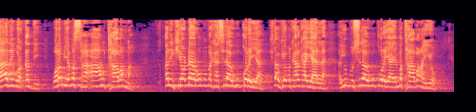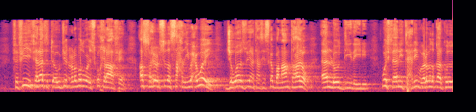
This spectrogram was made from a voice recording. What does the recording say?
qaadayn warqadii walam yamasha aanu taabanna qalinkii oo dheer unbuu markaa sidaa ugu qorayaa kitaabkii markaa halkaa yaalla ayuunbuu sidaa ugu qorayaa ma taabanayo ففيihi ثaلaثaة أwجin culamadu way isku khilaafeen aلصaحيiحu sida saxdii waxa weeye jawaaزu inay taasi iska banaan tahayoo aan loo diidaynin والثاني تaxriim culamada qaarkood oo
